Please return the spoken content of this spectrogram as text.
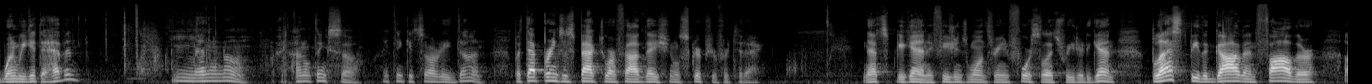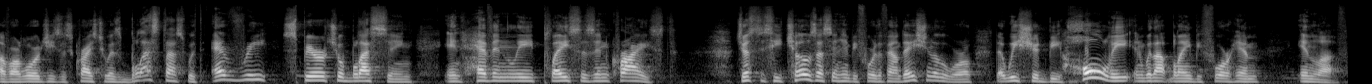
when we get to heaven? Mm, I don't know. I, I don't think so. I think it's already done. But that brings us back to our foundational scripture for today. And that's, again, Ephesians 1, 3, and 4. So let's read it again. Blessed be the God and Father of our Lord Jesus Christ, who has blessed us with every spiritual blessing in heavenly places in Christ just as he chose us in him before the foundation of the world, that we should be holy and without blame before him in love.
